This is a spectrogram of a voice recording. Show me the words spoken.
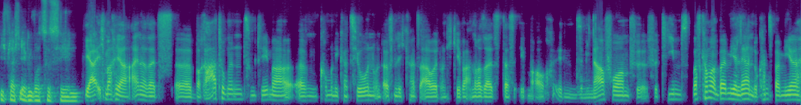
dich vielleicht irgendwo zu sehen? Ja, ich mache ja einerseits äh, Beratungen zum Thema ähm, Kommunikation und Öffentlichkeitsarbeit und ich gebe andererseits das eben auch in Seminarform für, für Teams. Was kann man bei mir lernen? Du kannst bei mir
